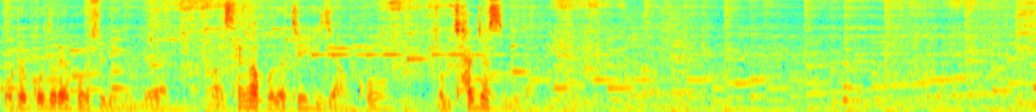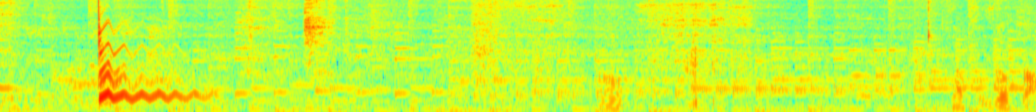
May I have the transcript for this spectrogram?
꼬들꼬들해 보일 수도 있는데 어, 생각보다 질기지 않고 좀 찰졌습니다. 나 부드럽다.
